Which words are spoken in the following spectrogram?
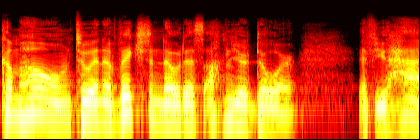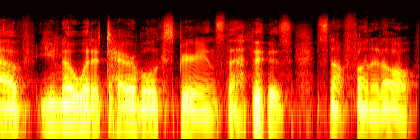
come home to an eviction notice on your door. If you have, you know what a terrible experience that is. It's not fun at all.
